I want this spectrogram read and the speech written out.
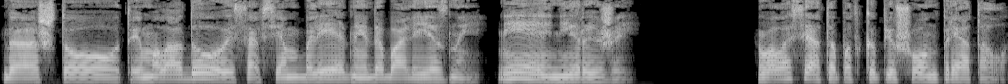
«Да что ты, молодой, совсем бледный да болезный. Не, не рыжий. Волосята под капюшон прятал.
